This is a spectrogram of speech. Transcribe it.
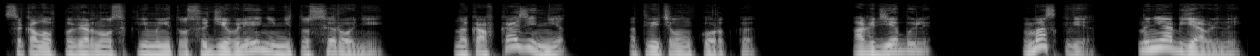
Соколов повернулся к нему не то с удивлением, не то с иронией. «На Кавказе нет», — ответил он коротко. «А где были?» «В Москве, на необъявленной».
